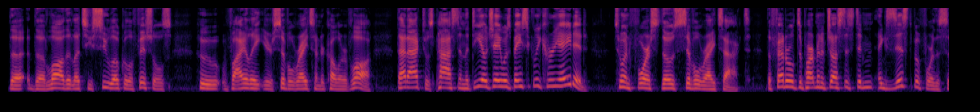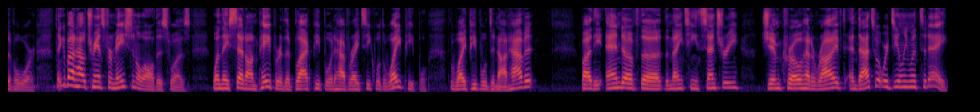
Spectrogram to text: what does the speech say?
the, the law that lets you sue local officials who violate your civil rights under color of law. That act was passed, and the DOJ was basically created to enforce those Civil Rights Act. The federal Department of Justice didn't exist before the Civil War. Think about how transformational all this was when they said on paper that black people would have rights equal to white people. The white people did not have it. By the end of the, the 19th century, Jim Crow had arrived, and that's what we're dealing with today,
